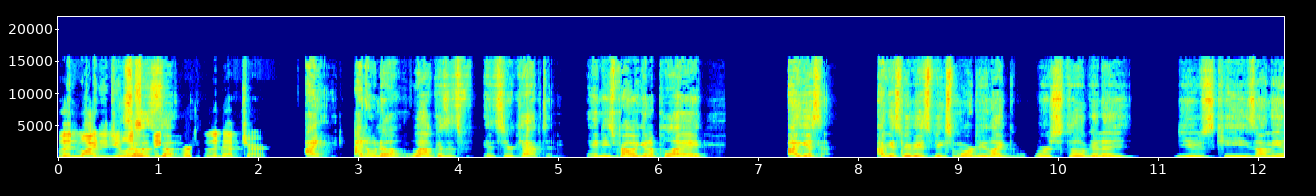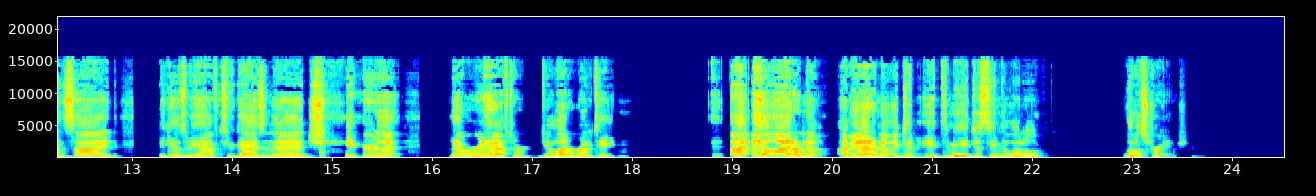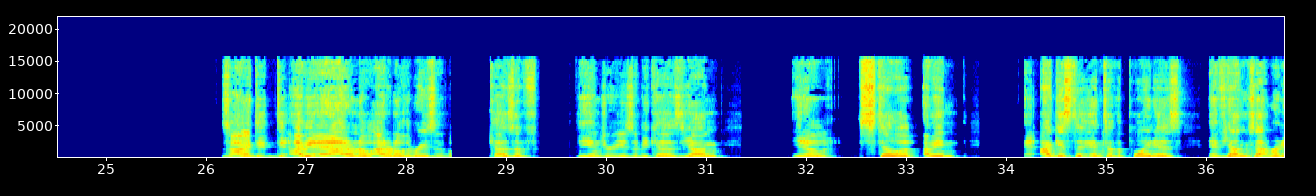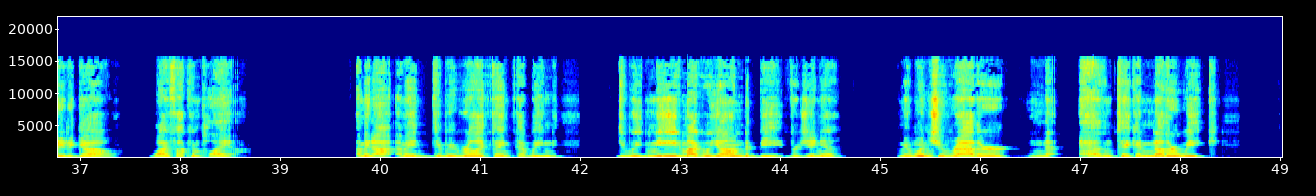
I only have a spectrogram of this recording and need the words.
Then why did you list So- Finke so- first on the depth chart? I I don't know. Well, because it's it's your captain and he's probably going to play. I guess I guess maybe it speaks more to like we're still going to use keys on the inside because we have two guys on the edge here that that we're going to have to do a lot of rotating. I hell I don't know. I mean I don't know. It, it, to me it just seemed a little little strange. So I mean, did- did- I mean, I don't know. I don't know the reason because of the injury. Is it because Young, you know, still? I mean, eh, I guess the and to the point is, if Young's not ready to go, why fucking play him? I mean, I, I mean, do we really think that we do we need Michael Young to beat Virginia? I mean, wouldn't you rather have him take another week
